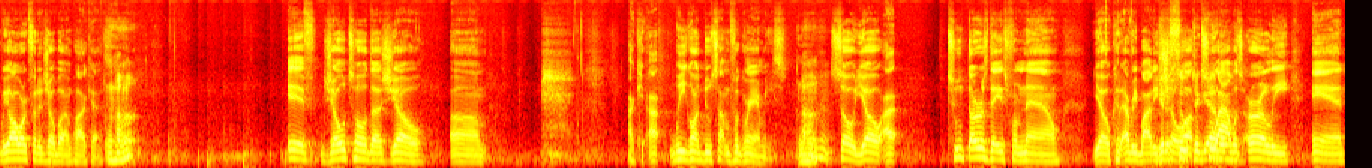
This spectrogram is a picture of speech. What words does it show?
we all work for the Joe Budden podcast. Uh-huh. If Joe told us, "Yo, um, I, I we gonna do something for Grammys," Uh-huh. so yo, I two Thursdays from now, yo, could everybody Get show up two hours early and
